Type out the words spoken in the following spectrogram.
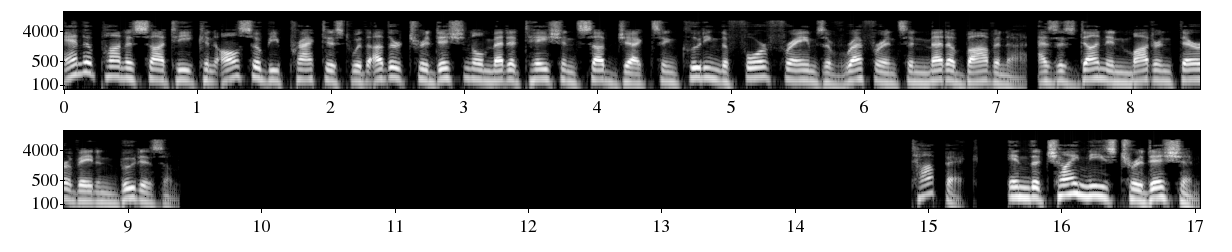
Anapanasati can also be practiced with other traditional meditation subjects including the four frames of reference and metta bhavana, as is done in modern Theravadan Buddhism. In the Chinese tradition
